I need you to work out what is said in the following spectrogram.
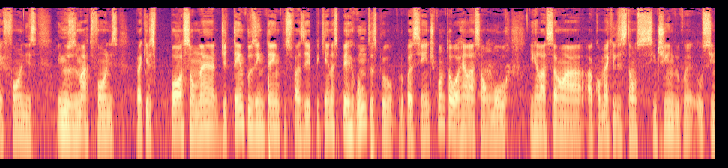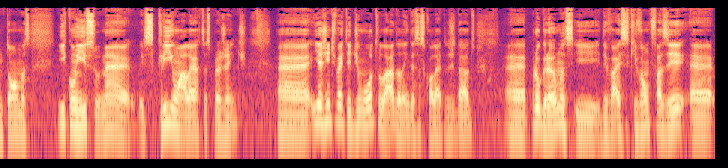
iPhones e nos smartphones para que eles possam, né, de tempos em tempos, fazer pequenas perguntas para o paciente quanto à relação ao humor, em relação a, a, como é que eles estão se sentindo, os sintomas, e com isso, né, eles criam alertas para a gente. É, e a gente vai ter de um outro lado, além dessas coletas de dados, é, programas e devices que vão fazer é,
